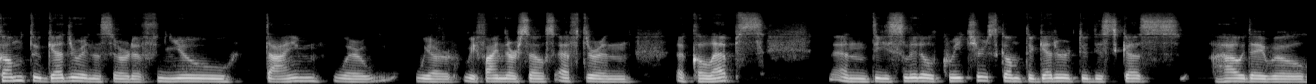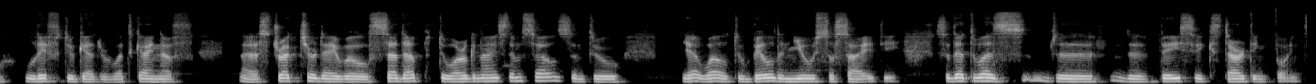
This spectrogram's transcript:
come together in a sort of new time where we are we find ourselves after an, a collapse and these little creatures come together to discuss how they will live together what kind of uh, structure they will set up to organize themselves and to yeah well to build a new society. So that was the the basic starting point.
